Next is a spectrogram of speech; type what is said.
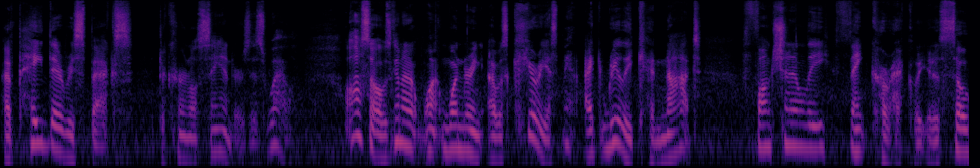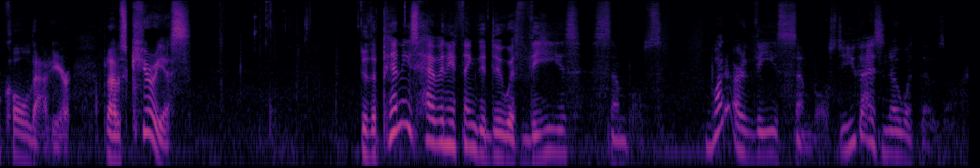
have paid their respects to Colonel Sanders as well. Also, I was gonna wondering, I was curious, man, I really cannot functionally think correctly. It is so cold out here. But I was curious, do the pennies have anything to do with these symbols? What are these symbols? Do you guys know what those are?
